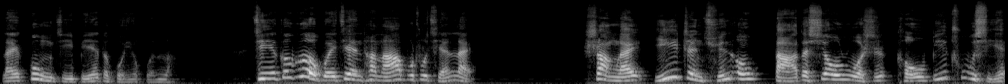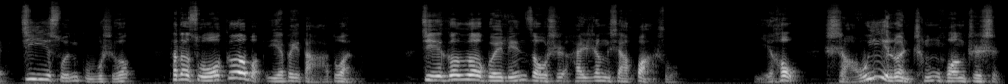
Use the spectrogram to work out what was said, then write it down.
来供给别的鬼魂了。几个恶鬼见他拿不出钱来，上来一阵群殴，打得萧若石口鼻出血，肌损骨折，他的左胳膊也被打断了。几个恶鬼临走时还扔下话说：“以后少议论城隍之事，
